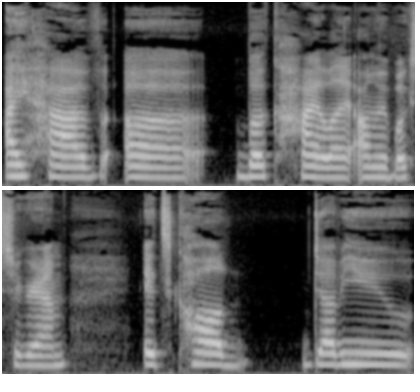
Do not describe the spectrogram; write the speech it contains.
I have a book highlight on my bookstagram. It's called WHTF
